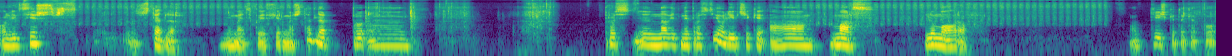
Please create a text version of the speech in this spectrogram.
олівці Штедлер німецької фірми Штедлер. Про, е, е, навіть не прості олівчики, а Марс люмограф. От трішки таке по,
